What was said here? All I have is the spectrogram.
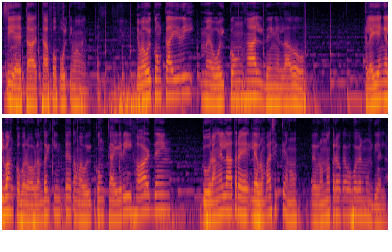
Sí, está, está fofo últimamente. Yo me voy con Kyrie, me voy con Harden en la 2. Clay en el banco, pero hablando del quinteto, me voy con Kyrie, Harden, Durán en la 3. LeBron va a decir que no. LeBron no creo que juegue el mundial.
